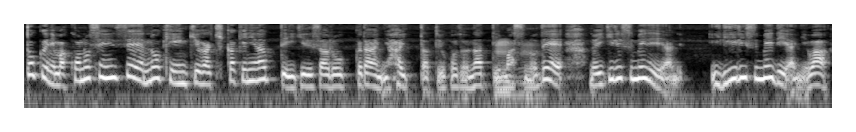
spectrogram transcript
特にまあこの先生の研究がきっかけになってイギリスはロックダウンに入ったということになっていますので、うんうん、イギリスメディアにイギリスメディアには、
